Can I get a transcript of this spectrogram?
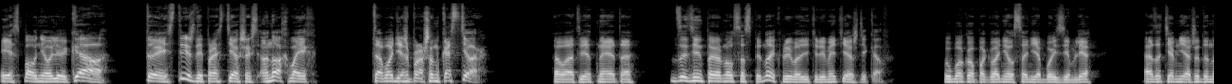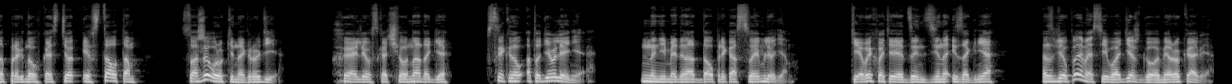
и исполнил Люйкао, то есть трижды простевшись у ног моих, то будешь брошен в костер!» В ответ на это Цзиньцзин повернулся спиной к предводителю мятежников, глубоко поклонился небу и земле, а затем неожиданно прыгнул в костер и встал там, сложил руки на груди. Хайлю вскочил на ноги, вскрикнул от удивления, но немедленно отдал приказ своим людям. Те выхватили Цзиньцзина из огня, сбил пламя с его одежд голыми руками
